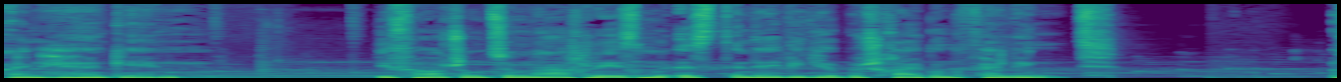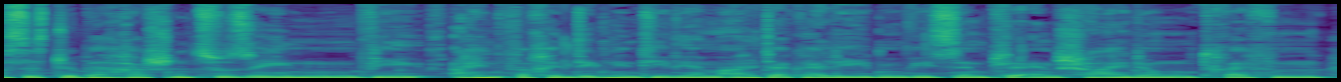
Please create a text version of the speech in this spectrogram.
einhergehen. Die Forschung zum Nachlesen ist in der Videobeschreibung verlinkt. Es ist überraschend zu sehen, wie einfache Dinge, die wir im Alltag erleben, wie simple Entscheidungen treffen,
